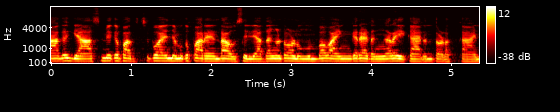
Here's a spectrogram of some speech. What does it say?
ആകെ ഗ്യാസ്മയൊക്കെ പതിച്ച് പോയാൽ നമുക്ക് പറയേണ്ട ആവശ്യമില്ല. അതങ്ങോട്ട് ഉണങ്ങുമ്പോൾ ഭയങ്കര കാരം തുടക്കാൻ.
